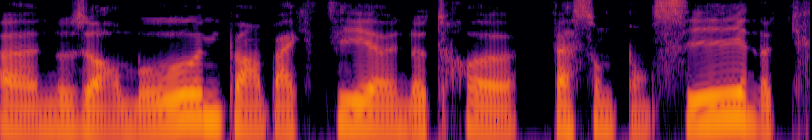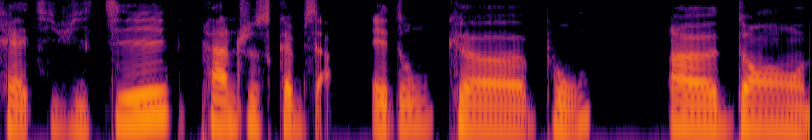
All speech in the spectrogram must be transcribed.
nos hormones, peut impacter euh, notre euh, façon de penser, notre créativité, plein de choses comme ça. Et donc, bon, dans,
